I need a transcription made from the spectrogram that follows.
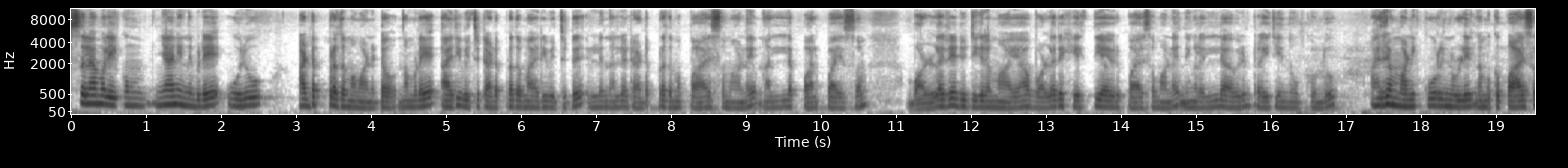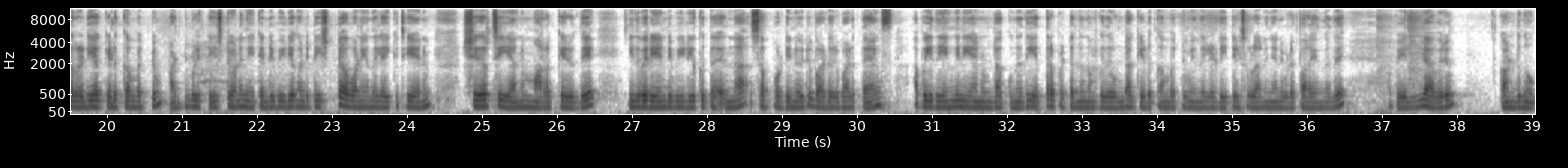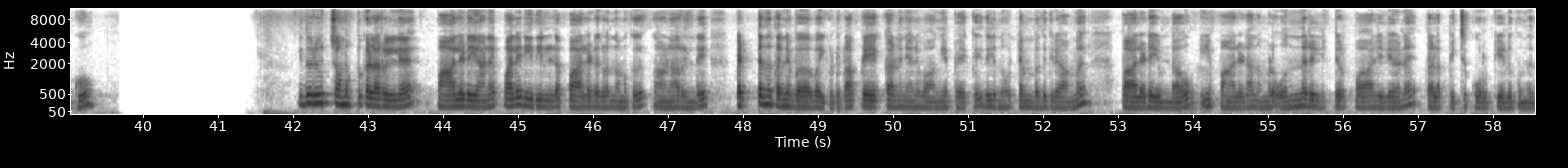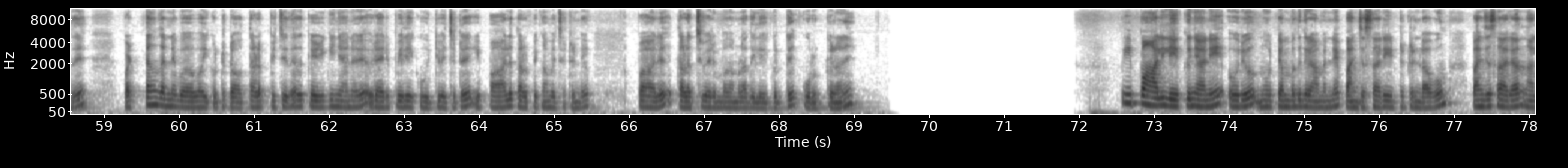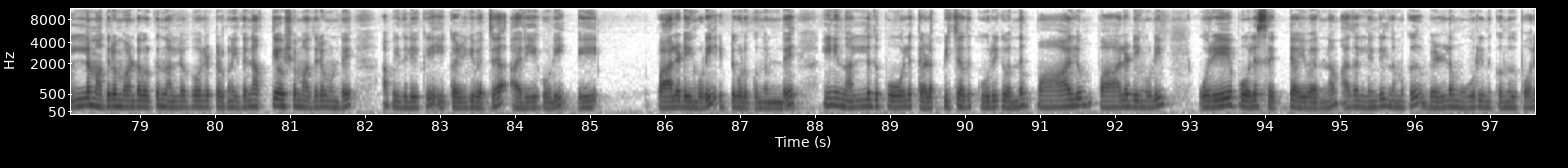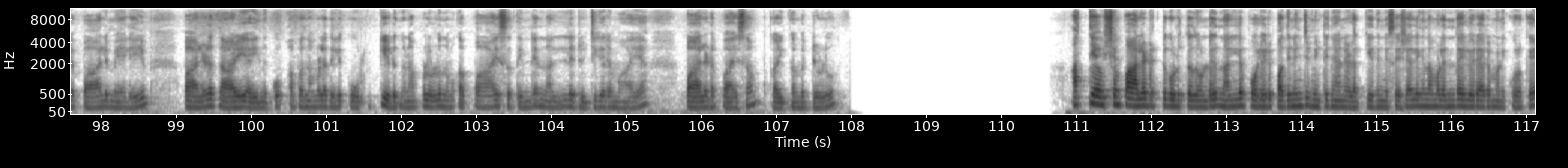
അസ്സലാമലൈക്കും. ഞാൻ ഇന്നിവിടെ ഒരു അടപ്രഥമമാണ് കേട്ടോ നമ്മുടെ അരി വെച്ചിട്ട് അടപ്രഥമ അരി വെച്ചിട്ട് ഉള്ള നല്ലൊരു അടപ്രഥമ പായസമാണ്. നല്ല പാൽപ്പായസം വളരെ രുചികരമായ വളരെ ഹെൽത്തിയായ ഒരു പായസമാണ്. നിങ്ങളെല്ലാവരും ട്രൈ ചെയ്ത് നോക്കൊണ്ടു. അരമണിക്കൂറിനുള്ളിൽ നമുക്ക് പായസം റെഡിയാക്കി എടുക്കാൻ പറ്റും. അടിപൊളി ടേസ്റ്റുമാണ് നിങ്ങൾക്ക് എന്റെ വീഡിയോ കണ്ടിട്ട് ഇഷ്ടമാവുകയാണെങ്കിൽ ഒന്ന് ലൈക്ക് ചെയ്യാനും ഷെയർ ചെയ്യാനും മറക്കരുതേ. ഇതുവരെ എന്റെ വീഡിയോക്ക് തന്ന സപ്പോർട്ടിന് ഒരുപാട് ഒരുപാട് താങ്ക്സ്. അപ്പോൾ ഇത് എങ്ങനെയാണ് ഉണ്ടാക്കുന്നത്? എത്ര പെട്ടെന്ന് നമുക്കിത് ഉണ്ടാക്കിയെടുക്കാൻ പറ്റും എന്നുള്ള ഡീറ്റെയിൽസുകളാണ് ഞാനിവിടെ പറയുന്നത്. അപ്പോൾ എല്ലാവരും കണ്ടു നോക്കൂ. ഇതൊരു ചുമപ്പ് കളറിലെ പാലടയാണ്. പല രീതിയിലുള്ള പാലടകളും നമുക്ക് കാണാറുണ്ട്. പെട്ടെന്ന് തന്നെ വേവായി കിട്ടും. ആ പേക്കാണ് ഞാൻ വാങ്ങിയ പേക്ക്. ഇതിൽ നൂറ്റമ്പത് ഗ്രാം പാലടയുണ്ടാവും. ഈ പാലട നമ്മൾ ഒന്നര ലിറ്റർ പാലിലാണ് തിളപ്പിച്ച് കുറുക്കിയെടുക്കുന്നത്. പെട്ടെന്ന് തന്നെ വേവായി കിട്ടും കേട്ടോ തിളപ്പിച്ച് അത് കഴുകി ഞാൻ ഒരു അരിപ്പയിലേക്ക് ഊറ്റി വെച്ചിട്ട് ഈ പാൽ തിളപ്പിക്കാൻ വെച്ചിട്ടുണ്ട്. പാൽ തിളച്ച് വരുമ്പോൾ നമ്മൾ അതിലേക്കിട്ട് കുറുക്കണം. ഈ പാലിലേക്ക് ഞാൻ ഒരു നൂറ്റമ്പത് ഗ്രാം തന്നെ പഞ്ചസാര ഇട്ടിട്ടുണ്ടാവും. പഞ്ചസാര നല്ല മധുരം വേണ്ടവർക്ക് നല്ലപോലെ ഇട്ട് കൊടുക്കണം. ഇതിന് അത്യാവശ്യം മധുരമുണ്ട്. അപ്പോൾ ഇതിലേക്ക് ഈ കഴുകി വെച്ച അരി കൂടി ഈ പാലടയും കൂടി ഇട്ട് കൊടുക്കുന്നുണ്ട്. ഇനി നല്ലതുപോലെ തിളപ്പിച്ച് അത് കുറുകി വന്ന് പാലും പാലടയും കൂടി ഒരേപോലെ സെറ്റായി വരണം. അതല്ലെങ്കിൽ നമുക്ക് വെള്ളം ഊറി നിൽക്കുന്നത് പോലെ പാൽ മേലെയും പാലട താഴെയായി നിൽക്കും. അപ്പോൾ നമ്മളതിൽ കുറുക്കിയെടുക്കണം. അപ്പോഴുള്ളൂ നമുക്ക് ആ പായസത്തിന്റെ നല്ല രുചികരമായ പാലട പായസം കഴിക്കാൻ പറ്റുള്ളൂ. അത്യാവശ്യം പാലടിട്ട് കൊടുത്തത് കൊടുത്തതുകൊണ്ട് നല്ല പോലെ ഒരു പതിനഞ്ച് മിനിറ്റ് ഞാൻ ഇളക്കിയതിന് ശേഷം അല്ലെങ്കിൽ നമ്മൾ എന്തായാലും ഒരു അരമണിക്കൂറൊക്കെ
